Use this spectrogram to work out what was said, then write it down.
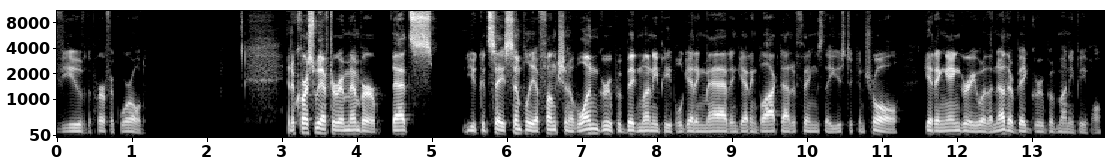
view of the perfect world. And of course, we have to remember that's, you could say, simply a function of one group of big money people getting mad and getting blocked out of things they used to control, getting angry with another big group of money people.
